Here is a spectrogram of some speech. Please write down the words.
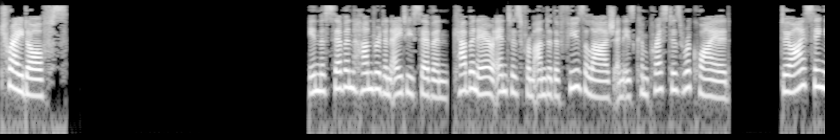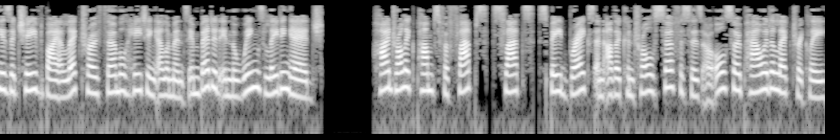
Trade-offs In the 787, cabin air enters from under the fuselage and is compressed as required. De-icing is achieved by electro-thermal heating elements embedded in the wing's leading edge. Hydraulic pumps for flaps, slats, speed brakes and other control surfaces are also powered electrically.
